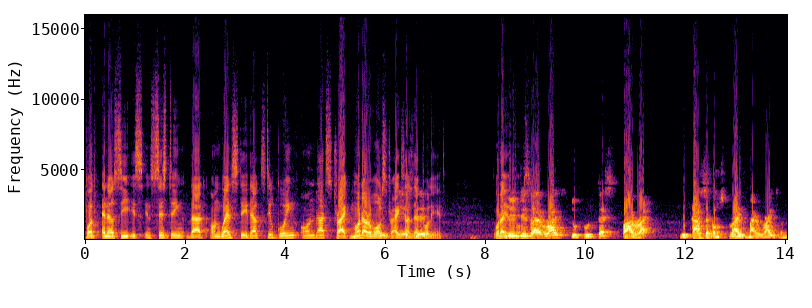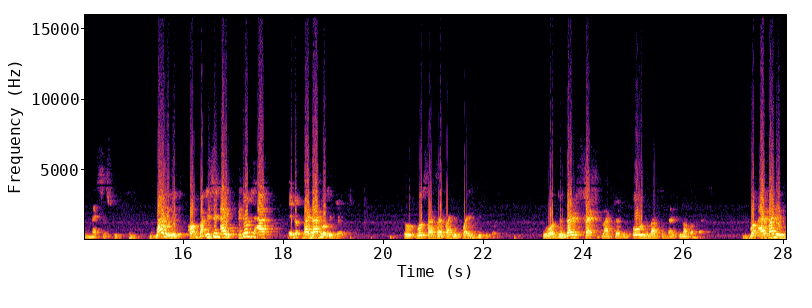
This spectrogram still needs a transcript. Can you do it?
But NLC is insisting that on Wednesday they are still going on that strike, mother of all strikes as they're calling it. What are your it thoughts? It is a right to protest far right. You can't circumscribe my right unnecessarily. Why would it come? But you see, I don't have, my dad was a judge. So most times I find it quite difficult. He was the very first black judge in all the last of that, but I find it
